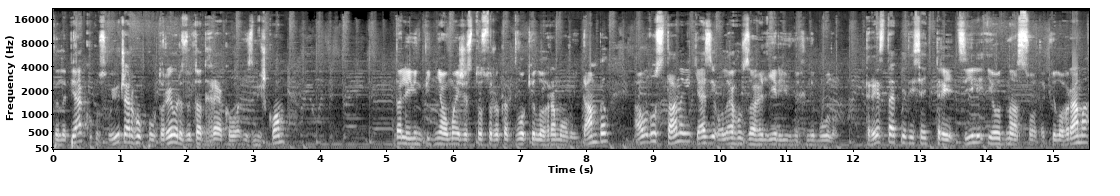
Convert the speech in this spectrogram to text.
Пилип'як у свою чергу повторив результат Грекова із мішком. Далі він підняв майже 142 кілограмовий дамбел, а от у становій тязі Олегу взагалі рівних не було. 353 цілі і 1 сота кілограма,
